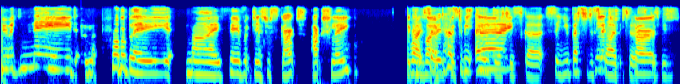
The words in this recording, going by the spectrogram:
You would need um, probably my favourite glitter skirt, actually. Right, so it has to be a glitter skirt. So you better Glitter describe it to us.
